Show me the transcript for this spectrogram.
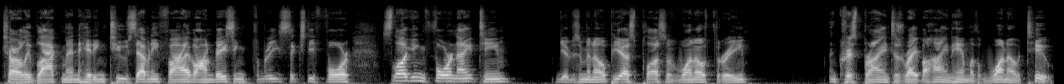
Charlie Blackmon hitting 275, on basing 364, slugging 419, gives him an OPS plus of 103. And Kris Bryant is right behind him with 102,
